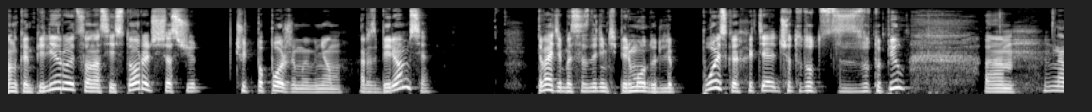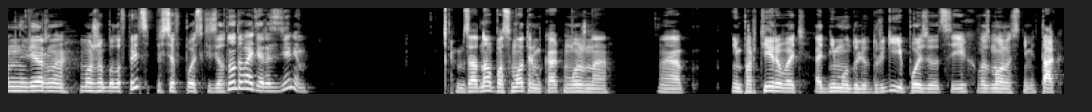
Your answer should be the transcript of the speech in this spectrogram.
он компилируется, у нас есть storage, сейчас чуть, чуть попозже мы в нем разберемся. Давайте мы создадим теперь модуль для поиска, хотя что-то тут затупил. Эм, нам, наверное, можно было в принципе все в поиске сделать. Ну, давайте разделим. Заодно посмотрим, как можно э, импортировать одни модули в другие и пользоваться их возможностями. Так,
